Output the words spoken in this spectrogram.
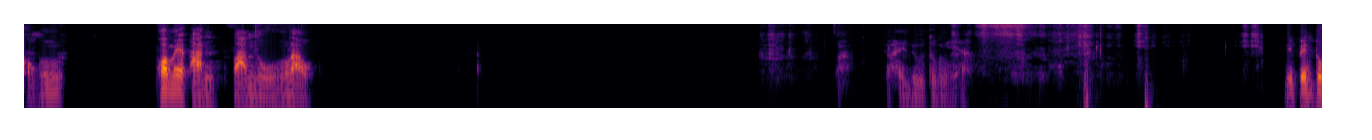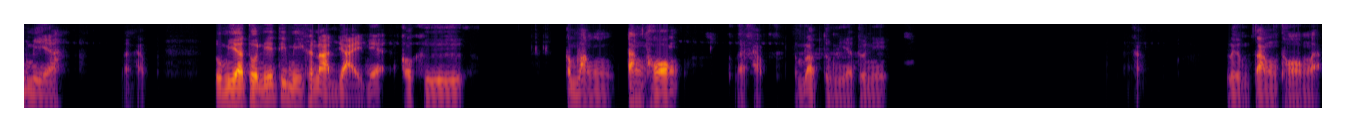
ของพ่อแม่พันธุ์ฟาร์มหนูของเรา ให้ดูตัวเมีย นี่เป็นตัวเมียนะครับ ตัวเมียตัวนี้ที่มีขนาดใหญ่เนี่ยก็คือกำลังตั้งท้องนะครับสำหรับตัวเมียตัวนี้ เริ่มตั้งท้องละ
